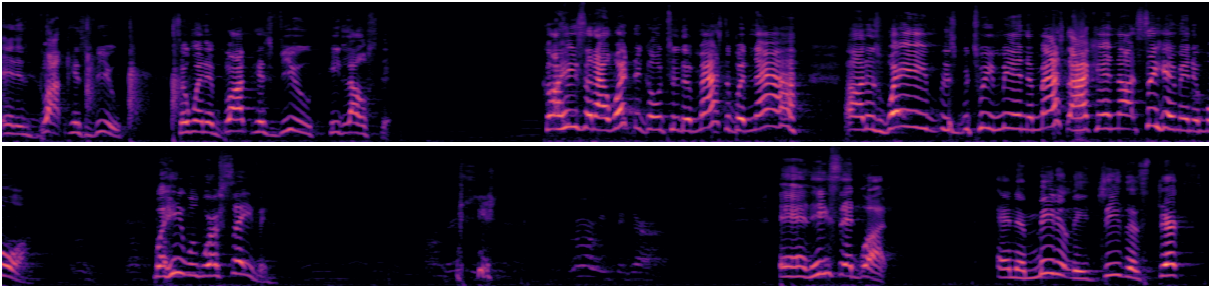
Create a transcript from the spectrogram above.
And it blocked his view. So when it blocked his view, he lost it. Because he said, I went to go to the master, but now uh, this wave is between me and the master. I cannot see him anymore. But he was worth saving. Glory to God. And he said, What? And immediately Jesus stretched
